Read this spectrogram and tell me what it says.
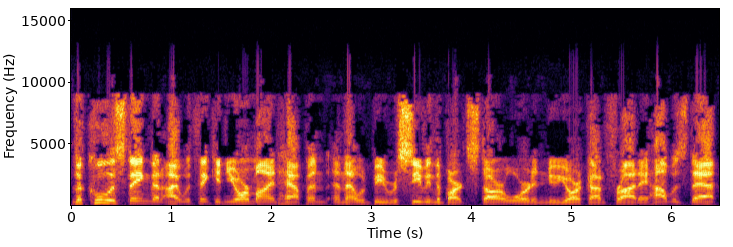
the coolest thing that I would think in your mind happened, and that would be receiving the Bart Starr Award in New York on Friday. How was that,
